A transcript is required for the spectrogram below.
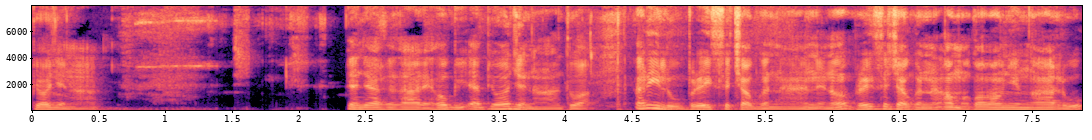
ပြောချင်တာပြန်ကြကစားတယ်ဟုတ်ပြီအပြောချင်တာကသူကအဲ့ဒီလို break 16ကနန်းနဲ့နော် break 16ကနန်းအောက်မှာကွာပေါင်းချင်း9လို့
